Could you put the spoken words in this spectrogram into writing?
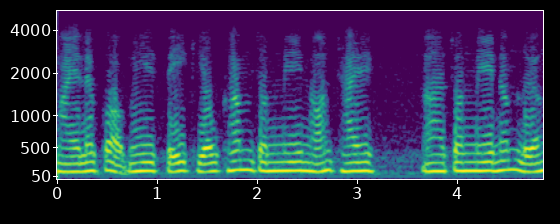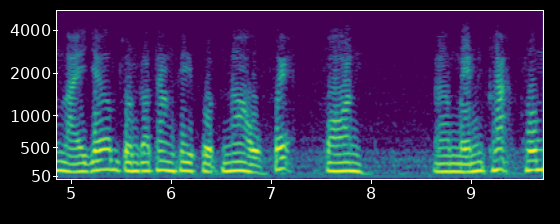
หม่ ๆ แล้วก็มีสีเขียวค้ำจนมีหนอนชัยจนมีน้ำเหลืองไหลเยิ้มจนกระทั่งที่สุดเน่าเฟะฟอน เหม็นคละคลุ้ง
